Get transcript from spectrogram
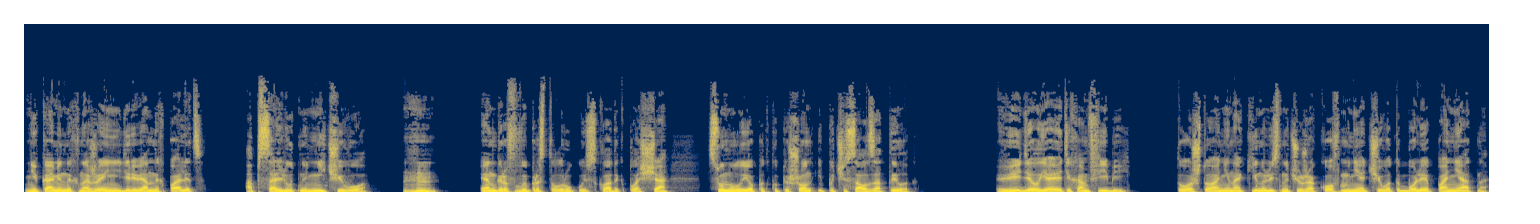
Ни каменных ножей, ни деревянных палец?» Абсолютно ничего. Хм. Энгров выпростал руку из складок плаща, сунул ее под капюшон и почесал затылок. Видел я этих амфибий. То, что они накинулись на чужаков, мне от чего-то более понятно,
